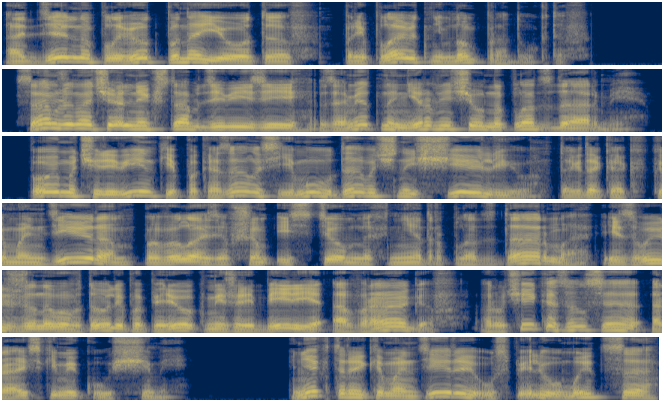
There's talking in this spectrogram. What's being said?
отдельно плывет Панайотов, приплавит немного продуктов. Сам же начальник штаб дивизии заметно нервничал на плацдарме, Пойма черевинки показалась ему удавочной щелью, тогда как командирам, повылазившим из темных недр плацдарма, из выжженного вдоль и поперек межреберья оврагов, ручей казался райскими кущами. Некоторые командиры успели умыться,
